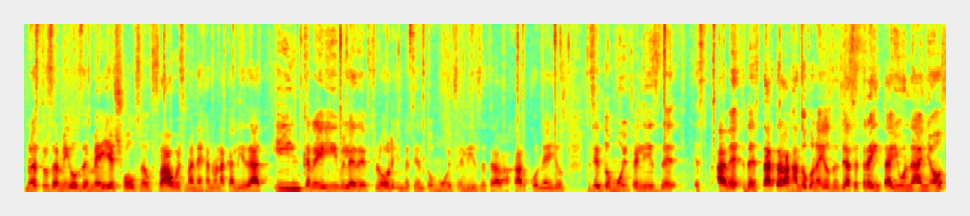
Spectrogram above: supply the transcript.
Nuestros amigos de Mayesh Wholesale Flowers manejan una calidad increíble de flor y me siento muy feliz de trabajar con ellos. Me siento muy feliz de, de estar trabajando con ellos desde hace 31 años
